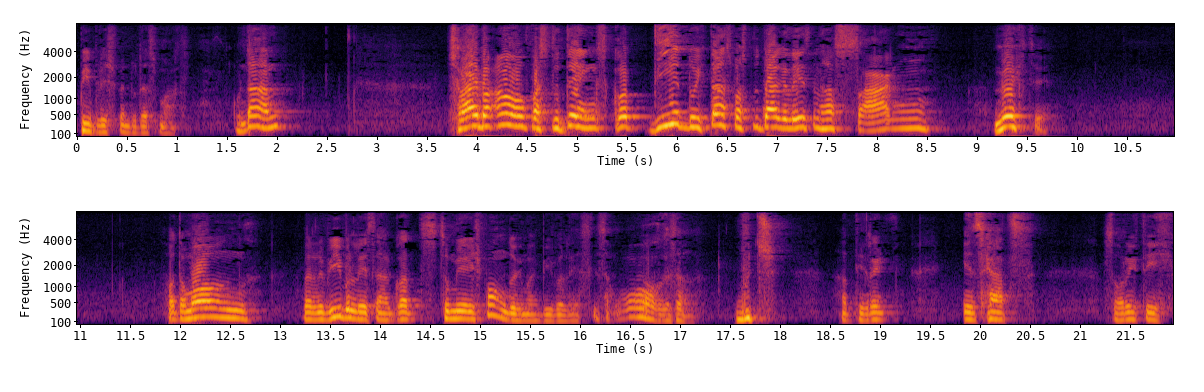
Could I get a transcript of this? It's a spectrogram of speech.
biblisch, wenn du das machst. Und dann schreibe auf, was du denkst, Gott dir durch das, was du da gelesen hast, sagen möchte. Heute Morgen, während der Bibel lesen, hat Gott zu mir gesprochen durch mein Bibellesen. Gesagt, oh, gesagt, wutsch, hat direkt ins Herz so richtig,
